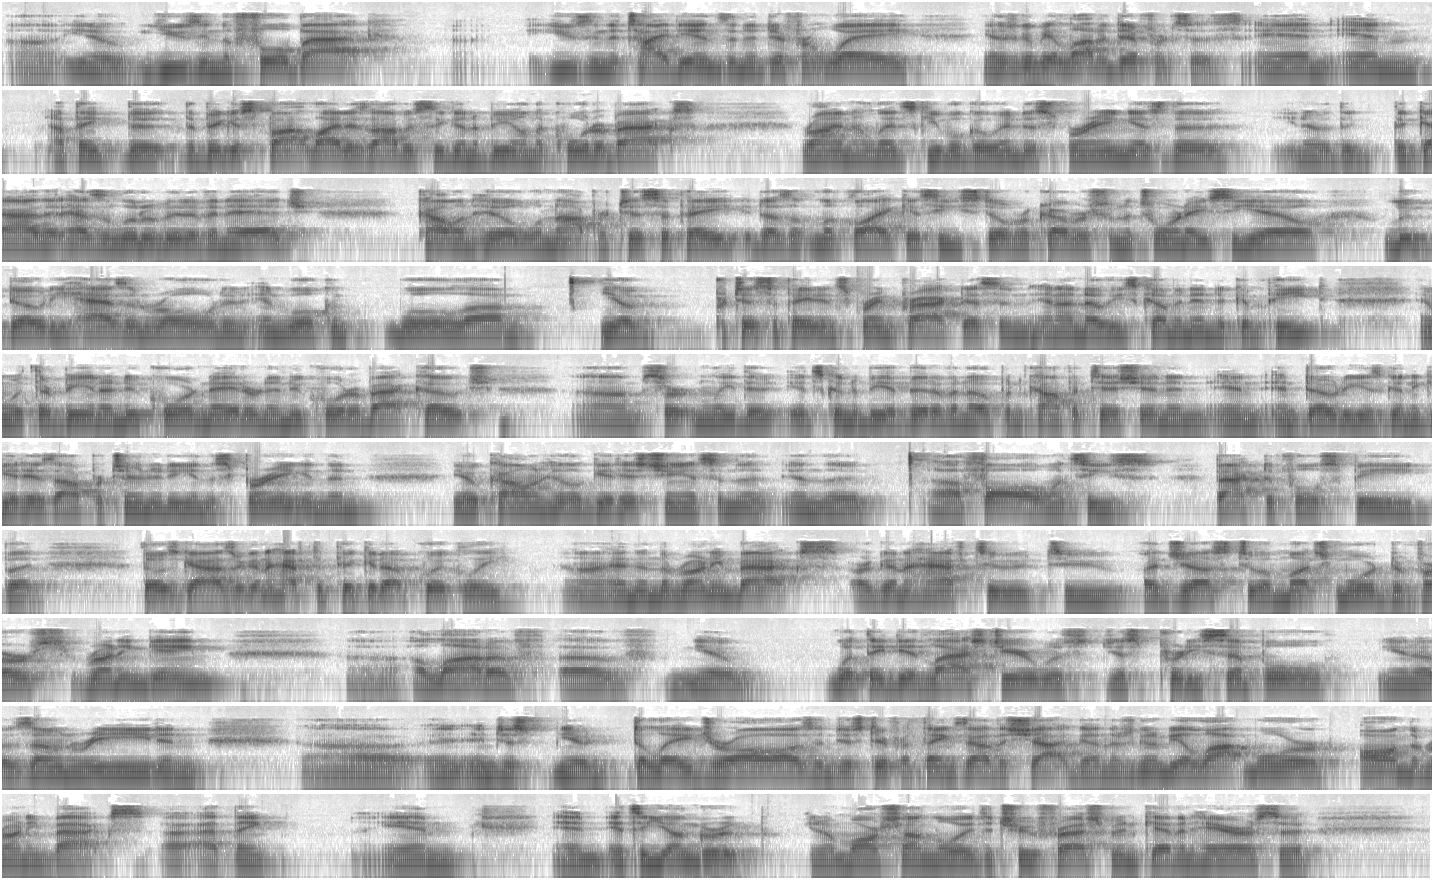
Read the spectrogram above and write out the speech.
uh, you know, using the fullback, uh, using the tight ends in a different way know, there's going to be a lot of differences, and and I think the the biggest spotlight is obviously going to be on the quarterbacks. Ryan Hilinski will go into spring as the you know the the guy that has a little bit of an edge. Collin Hill will not participate. It doesn't look like as he still recovers from the torn ACL. Luke Doty has enrolled and, and will will um, you know participate in spring practice, and, and I know he's coming in to compete. And with there being a new coordinator and a new quarterback coach, um, certainly the, it's going to be a bit of an open competition, and, and, and Doty is going to get his opportunity in the spring, and then you know Collin Hill will get his chance in the in the uh, fall once he's back to full speed. But those guys are going to have to pick it up quickly, uh, and then the running backs are going to have to to adjust to a much more diverse running game. Uh, a lot of of you know what they did last year was just pretty simple, you know, zone read and uh, and, just you know delay draws and just different things out of the shotgun. There's going to be a lot more on the running backs, uh, I think, and and it's a young group. You know, Marshawn Lloyd's a true freshman. Kevin Harris, a,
